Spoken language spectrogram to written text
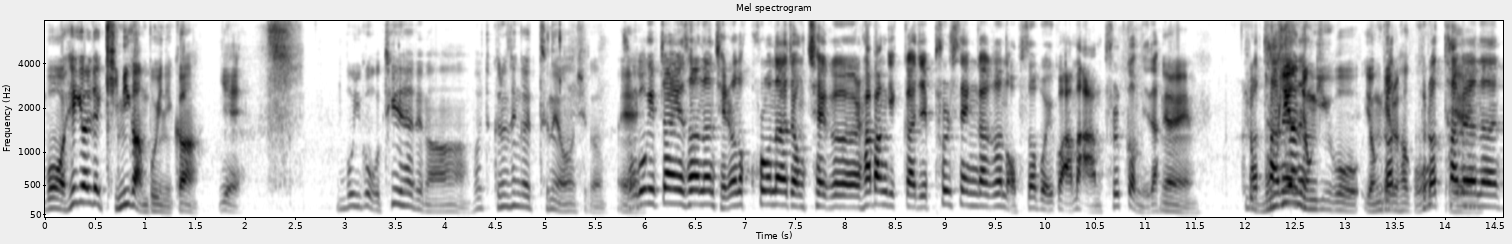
뭐 해결될 기미가 안 보이니까 예, 뭐 이거 어떻게 해야 되나 뭐 그런 생각이 드네요 지금. 예. 중국 입장에서는 제로 코로나 정책을 하반기까지 풀 생각은 없어 보이고 아마 안 풀 겁니다. 네. 그렇다면은- 무기한 연기고 연기를 그렇- 하고. 그렇다면은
